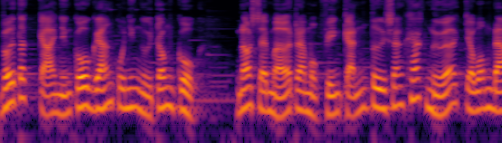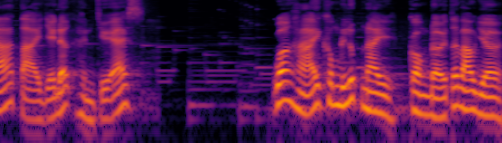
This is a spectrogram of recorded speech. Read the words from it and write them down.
với tất cả những cố gắng của những người trong cuộc, nó sẽ mở ra một viễn cảnh tươi sáng khác nữa cho bóng đá tại giải đất hình chữ S. Quang Hải không đi lúc này, còn đợi tới bao giờ?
